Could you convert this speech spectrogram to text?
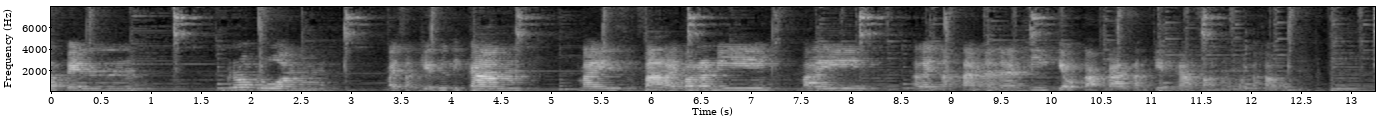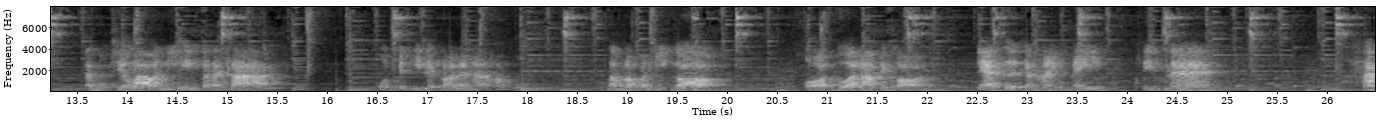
จะเป็นรวบรวมใบสังเกตพฤติกรรม ใบศึกษารายกรณี ใบ อะไรต่างๆนานาที่เกี่ยวกับการสังเกตการสอนทั้งหมดนะครับผม และผมเชื่อว่าวันนี้เองก็น่าจะหมดเป็นที่เรียบร้อยแล้วนะครับผมสำหรับวันนี้ก็ขอตัวลาไปก่อน แล้วเจอกันใหม่ในคลิปหน้า ถ้า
